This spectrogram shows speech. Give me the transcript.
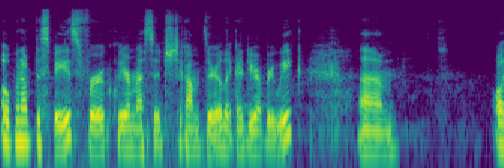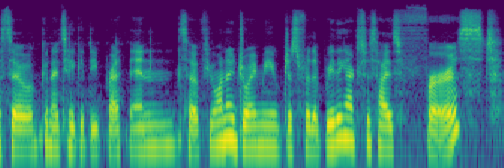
open up the space for a clear message to come through like I do every week. Um, also, going to take a deep breath in. So if you want to join me just for the breathing exercise first,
